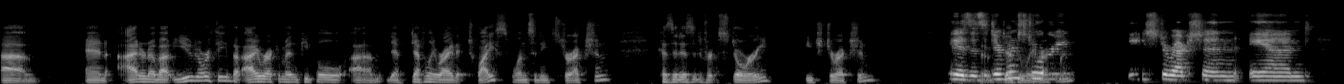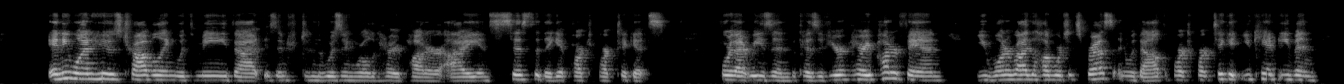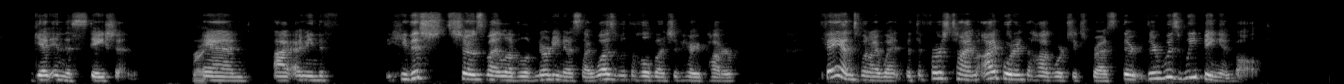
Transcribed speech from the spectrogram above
Um, and I don't know about you, Dorothy, but I recommend people um, definitely ride it twice, once in each direction, because it is a different story each direction. It is. It's So a different story recommend. each direction. And anyone who's traveling with me that is interested in the Wizarding World of Harry Potter, I insist that they get park to park tickets for that reason. Because if you're a Harry Potter fan, you want to ride the Hogwarts Express, and without the park to park ticket, you can't even get in the station. Right. And I, I mean, the, he, this shows my level of nerdiness. I was with a whole bunch of Harry Potter fans when I went, but the first time I boarded the Hogwarts Express, there there was weeping involved.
